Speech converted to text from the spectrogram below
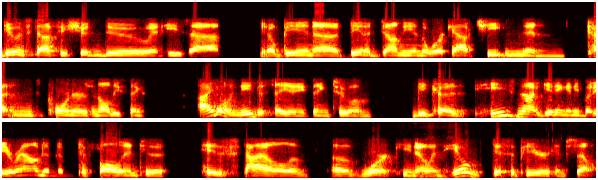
doing stuff he shouldn't do and he's uh you know being a being a dummy in the workout cheating and cutting corners and all these things i don't need to say anything to him because he's not getting anybody around him to, to fall into his style of, of work, you know, and he'll disappear himself.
